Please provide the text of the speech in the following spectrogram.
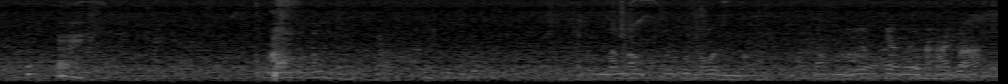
đó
